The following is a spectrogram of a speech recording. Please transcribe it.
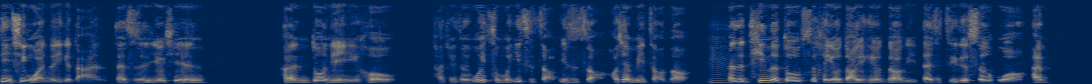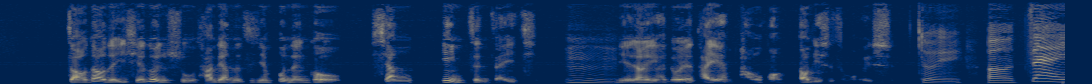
定心丸的一个答案。但是有些人。很多年以后，他觉得为什么一直找，一直找，好像也没找到。嗯，但是听的都是很有道理，很有道理。但是自己的生活和找到的一些论述，他两者之间不能够相印证在一起。嗯，也让有很多人他也很彷徨，到底是怎么回事？对，呃，在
